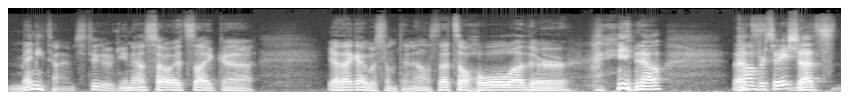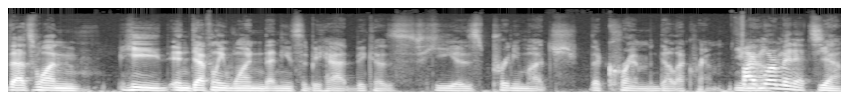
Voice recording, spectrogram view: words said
many times too. You know, so it's like, uh, yeah, that guy was something else. That's a whole other, you know, that's, Conversation. That's that's one he and definitely one that needs to be had because he is pretty much the creme de la creme. you Five know? more minutes. Yeah.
